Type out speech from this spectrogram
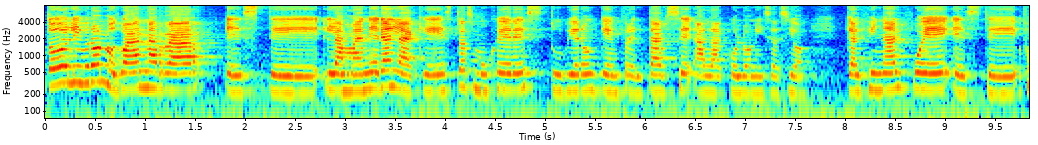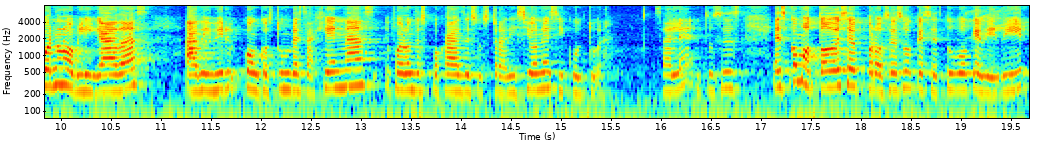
todo el libro nos va a narrar este, la manera en la que estas mujeres tuvieron que enfrentarse a la colonización, que al final fue, este, fueron obligadas a vivir con costumbres ajenas, fueron despojadas de sus tradiciones y cultura. ¿Sale? Entonces es como todo ese proceso que se tuvo que vivir.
